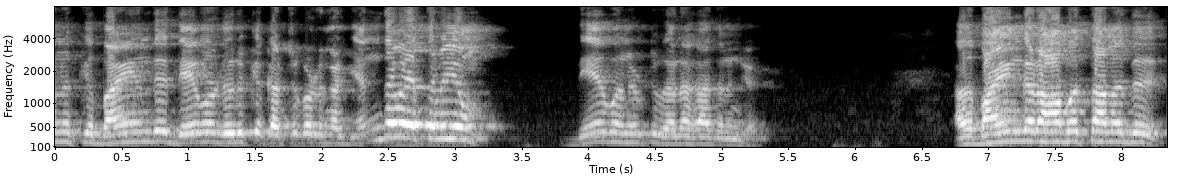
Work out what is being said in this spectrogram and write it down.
தேவனுக்கு பயந்து தேவனோடு இருக்க கற்றுக்கொள்ளுங்கள். எந்த விதத்திலையும் தேவனை விட்டு விலகாதிருங்கள். அது பயங்கர ஆபத்தானது.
